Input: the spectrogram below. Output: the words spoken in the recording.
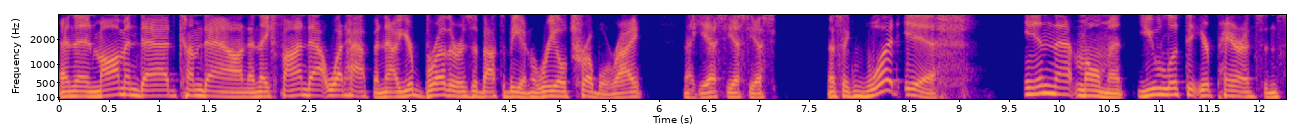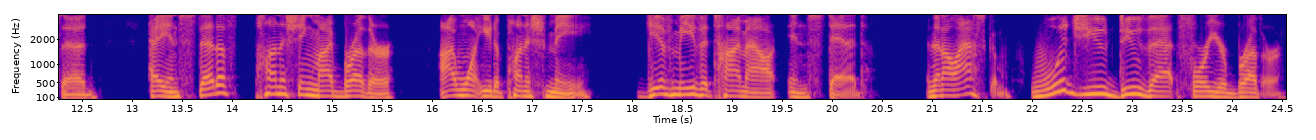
And then mom and dad come down and they find out what happened. Now your brother is about to be in real trouble, right? Like, yes, yes, yes. And it's like, what if in that moment you looked at your parents and said, Hey, instead of punishing my brother, I want you to punish me. Give me the timeout instead. And then I'll ask them, Would you do that for your brother?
